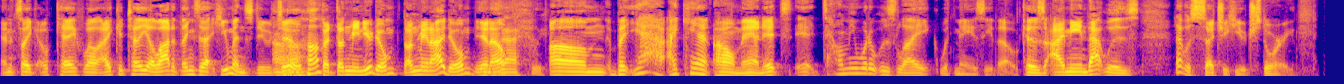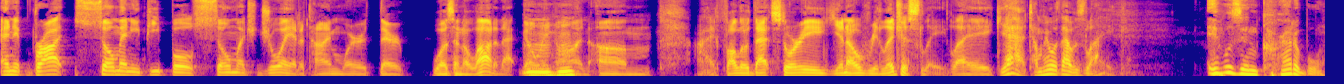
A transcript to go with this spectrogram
and it's like, okay, well, I could tell you a lot of things that humans do too, uh-huh. but doesn't mean you do them. Doesn't mean I do them. You know. Exactly. Um, but yeah, I can't. Oh man, it's it, tell me what it was like with Maisie though, because I mean that was that was such a huge story, and it brought so many people so much joy at a time where they're wasn't a lot of that going mm-hmm. on. Um, I followed that story, you know, religiously. Like, yeah, tell me what that was like. It was incredible.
